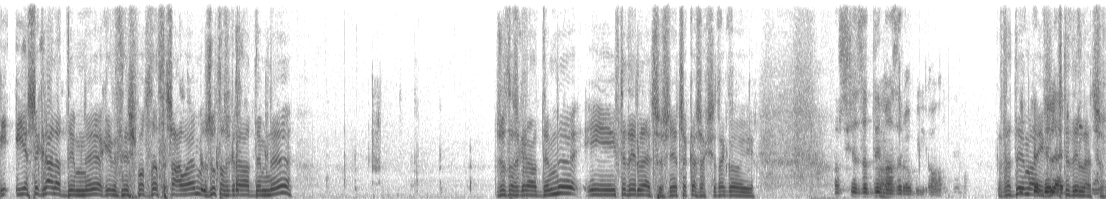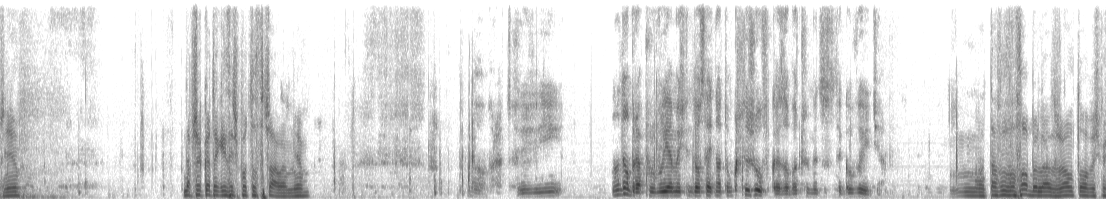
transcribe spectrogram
I, I jeszcze granat dymny, jak jesteś pod strzałem, rzucasz granat dymny. Rzucasz granat dymny i wtedy leczysz, nie? Czekasz jak się tego i Aż się zadyma zrobi, o. zadyma i wtedy wtedy, leczysz, leczysz, nie? Na przykład jak jesteś pod strzałem, nie? Dobra, czyli... No dobra, próbujemy się dostać na tą krzyżówkę, zobaczymy co z tego wyjdzie. No, tam zasoby leżą, to byśmy...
